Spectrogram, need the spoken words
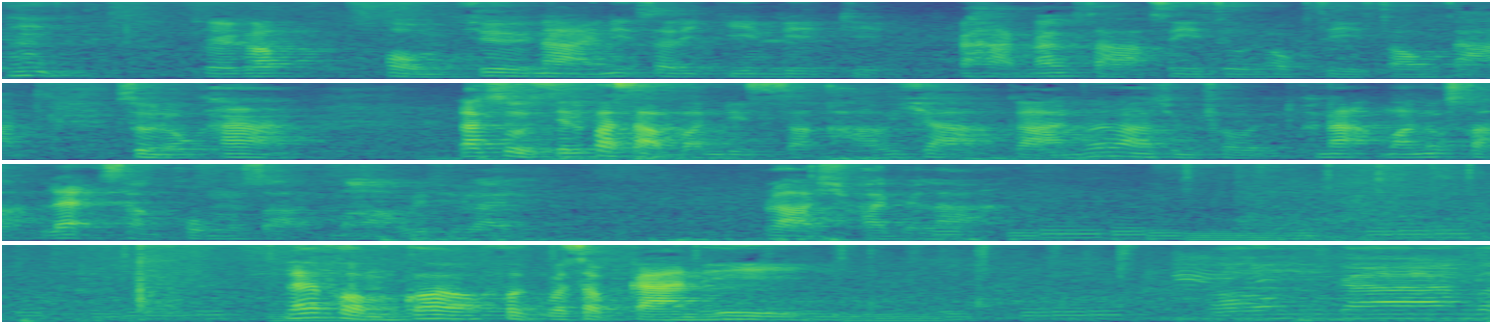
สวัสดีครับ ผมชื่อนายนิสริกีนลีจิ รหัสนักศึกษา 406423065 หลักสูตรศิลปศาสตร์บัณฑิตสาขาวิชาการพัฒนาชุมชน คณะมนุษยศาสตร์และสังคมศาสตร์มหาวิทยาลัย ราชภัฏยาลา และผมก็ฝึกประสบการณ์ที่องค์การบ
